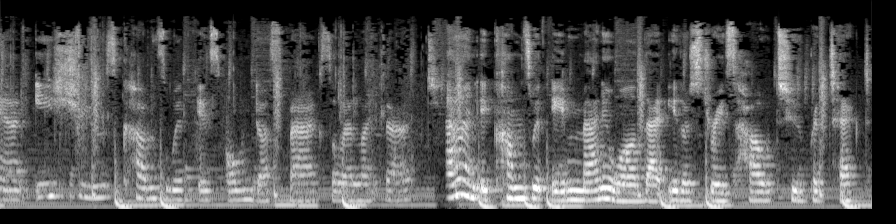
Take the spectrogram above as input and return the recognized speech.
And each shoes comes with its own dust bag so I like that. And it comes with a manual that illustrates how to protect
